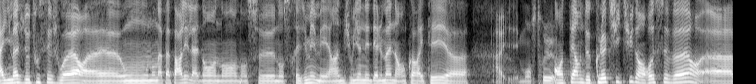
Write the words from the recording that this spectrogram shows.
À l'image de tous ces joueurs, euh, on n'en a pas parlé là dans, dans, dans, ce, dans ce résumé, mais un Julian Edelman a encore été, euh, Ah, il est monstrueux. en termes de clutchitude en receveur, euh,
